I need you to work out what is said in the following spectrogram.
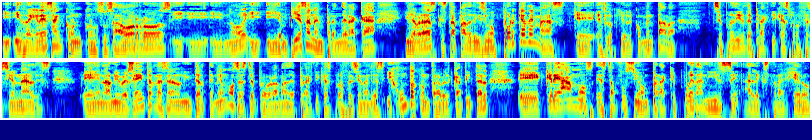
y, regresan con, con sus ahorros y, y- y no y empiezan a emprender acá y la verdad es que está padrísimo porque además que es lo que yo le comentaba se puede ir de prácticas profesionales. En la Universidad Internacional Uninter tenemos este programa de prácticas profesionales y junto con Travel Capital eh, creamos esta fusión para que puedan irse al extranjero,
